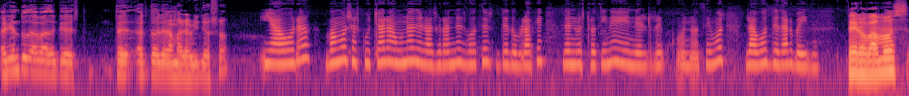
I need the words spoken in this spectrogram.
¿Alguien dudaba de que este actor era maravilloso? Y ahora vamos a escuchar a una de las grandes voces de doblaje de nuestro cine en el reconocemos la voz de Darth Vader. Pero vamos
